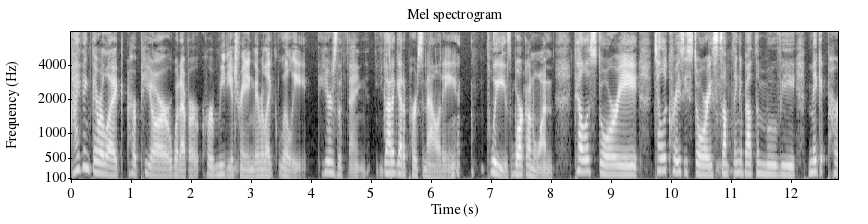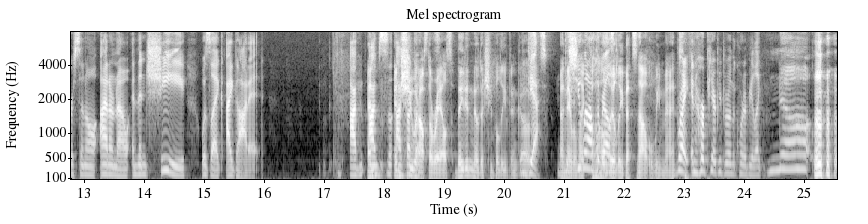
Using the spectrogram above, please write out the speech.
I think they were like her PR or whatever, her media training. They were like, Lily, here's the thing. You got to get a personality. Please work on one. Tell a story, tell a crazy story, something about the movie, make it personal. I don't know. And then she was like, I got it. I'm, And, I'm, s- and I she went off the rails. They didn't know that she believed in ghosts. Yeah. And they were She like, went off the oh, rails. Lily, that's not what we meant. Right. And her PR people in the corner be like, no,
